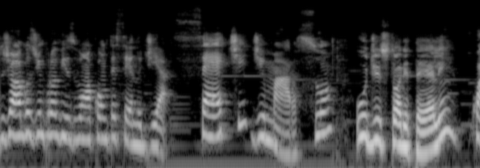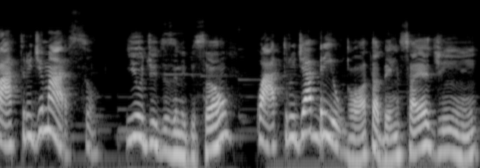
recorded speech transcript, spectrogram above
Os jogos de improviso vão acontecer no dia 7 de março. O de storytelling? 4 de março. E o de desinibição? 4 de abril. Ó, oh, tá bem ensaiadinho, hein?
